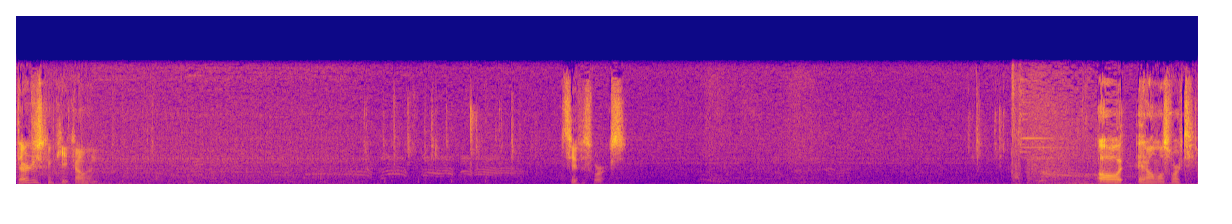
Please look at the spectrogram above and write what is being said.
They're just gonna keep coming. see if this works. Oh, it, almost worked.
